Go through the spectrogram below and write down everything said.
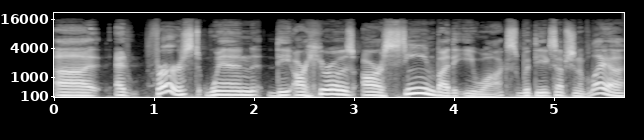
uh, at first, when the our heroes are seen by the Ewoks, with the exception of Leia,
